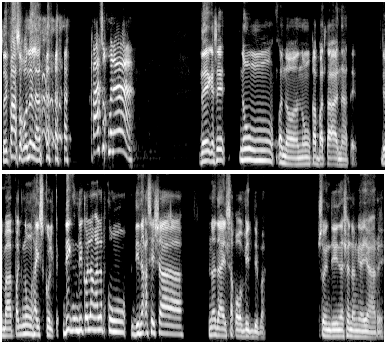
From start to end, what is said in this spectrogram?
so, ipasok ko na lang. Pasok mo na. Hindi, kasi nung, ano, nung kabataan natin, di ba, pag nung high school, di, hindi ko lang alam kung, di na kasi siya, ano, dahil sa COVID, di ba? So, hindi na siya nangyayari.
